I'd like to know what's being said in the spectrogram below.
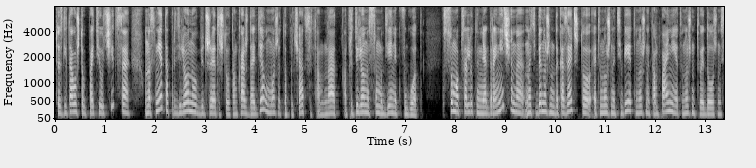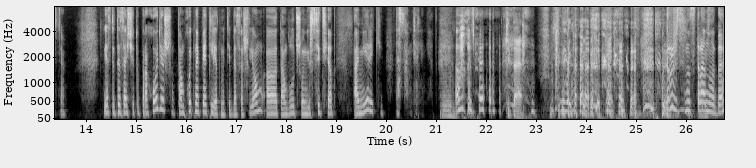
То есть для того, чтобы пойти учиться, у нас нет определенного бюджета, что там каждый отдел может обучаться там, на определенную сумму денег в год сумма абсолютно не ограничена, но тебе нужно доказать, что это нужно тебе, это нужно компании, это нужно твоей должности. Если ты защиту проходишь, там хоть на пять лет мы тебя сошлем, а, там в лучший университет Америки. На самом деле Китая. В дружественную страну, да.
